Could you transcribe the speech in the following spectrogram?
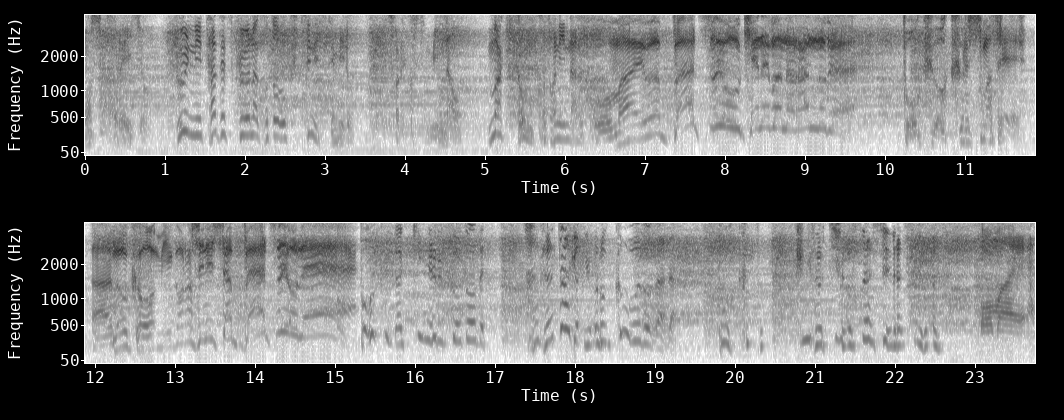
もしこれ以上軍に立てつくようなことを口にしてみろ。それこそみんなを巻き込むことになるぞ。お前は罰を受けねばならんのだ。僕を苦しませあの子を見殺しにした罰よね。僕が消えることで、あなたが喜ぶのなら、僕の命を差し出します。お前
